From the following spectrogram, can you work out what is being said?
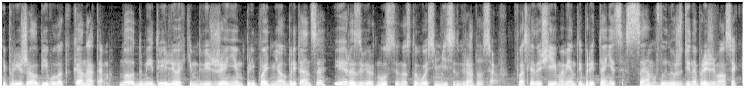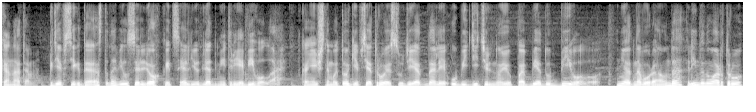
и прижал Бивола к канатам, но Дмитрий легким движением приподнял британца и развернулся на 180 градусов. В последующие моменты британец сам вынужденно прижимался к канатам, где всегда становился легкой целью для Дмитрия Бивола. В конечном итоге все трое судей отдали убедительную победу Биволу, ни одного раунда Линдону Артуру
